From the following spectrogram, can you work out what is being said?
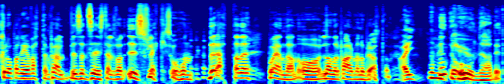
skulle hoppa ner i en vattenpöl, visade sig istället vara en isfläck så hon drattade på ändan och landade på armen och bröt den. Aj. Inte onödigt.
